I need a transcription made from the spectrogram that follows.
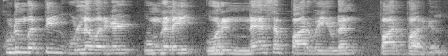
குடும்பத்தில் உள்ளவர்கள் உங்களை ஒரு நேச பார்வையுடன் பார்ப்பார்கள்.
